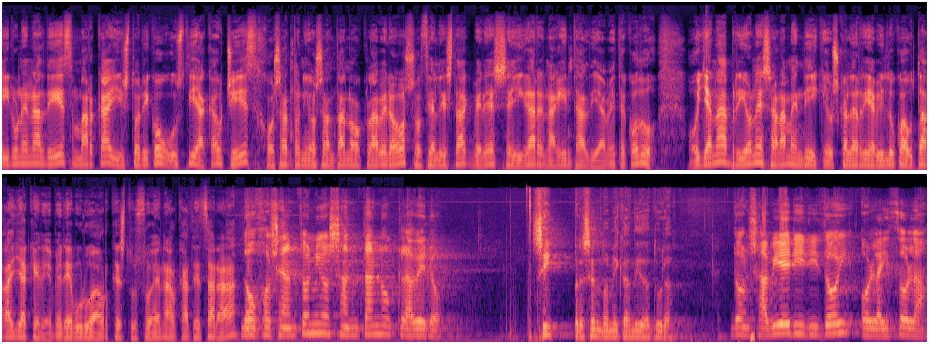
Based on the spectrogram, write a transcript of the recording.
irunen aldiz marka historiko guztiak hautsiz, Jos Antonio Santano Clavero sozialistak bere seigarren agintaldia beteko du. Oiana Briones Aramendik Euskal Herria Bilduko hautagaiak ere bere burua aurkeztu zuen alkatetzara. Don José Antonio Santano Clavero. Sí, presento mi candidatura. Don Xavier Iridoi Olaizola.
